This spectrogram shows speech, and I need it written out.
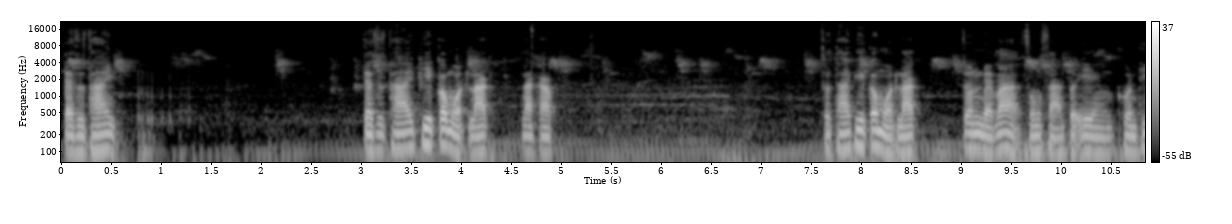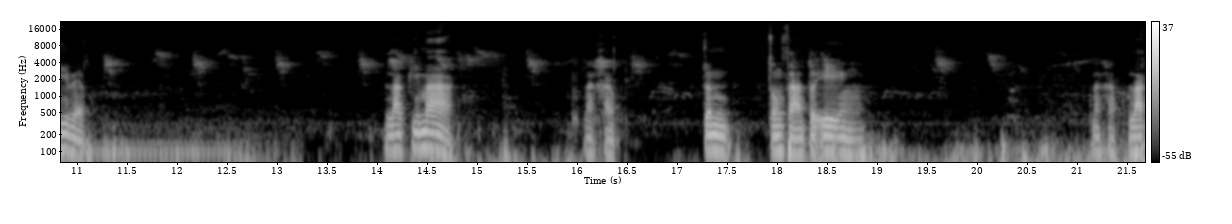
แต่สุดท้าย แต่สุดท้ายพี่ก็หมดรัก นะครับ สุดท้ายพี่ก็หมดรัก จนแบบว่าสงสารตัวเองคนที่แบบ รักพี่มากนะครับ จนสงสารตัวเองนะครับ รัก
